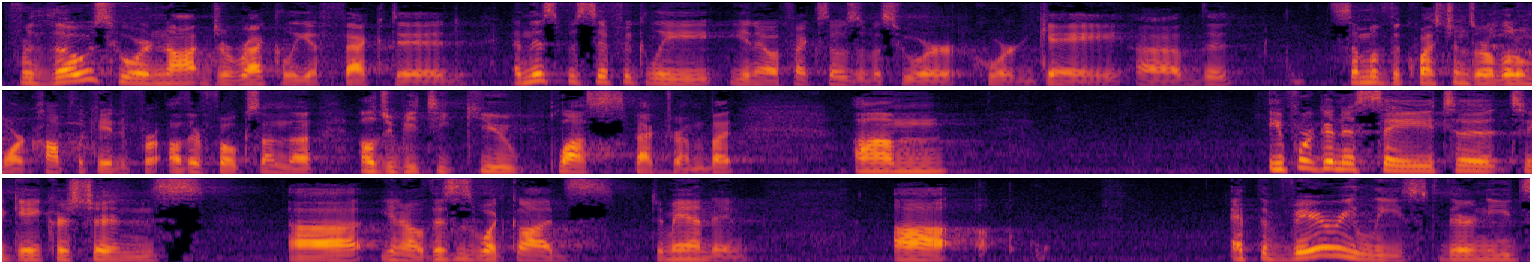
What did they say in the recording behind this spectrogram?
for those who are not directly affected, and this specifically, you know, affects those of us who are who are gay. Uh, the, some of the questions are a little more complicated for other folks on the LGBTQ plus spectrum, but um, if we're going to say to, to gay Christians, uh, you know, this is what God's demanding, uh, at the very least, there needs,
